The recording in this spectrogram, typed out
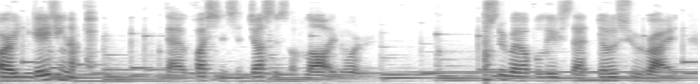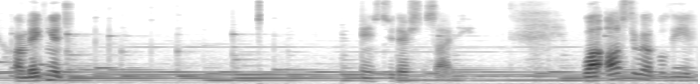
are engaging in a that questions the justice of law and order. Mr. believes that those who riot are making a to their society. While Osterweil believed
